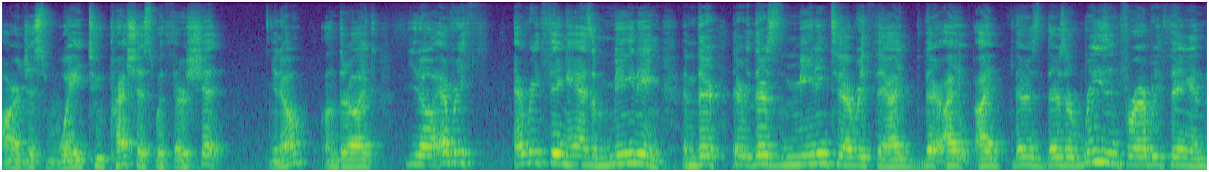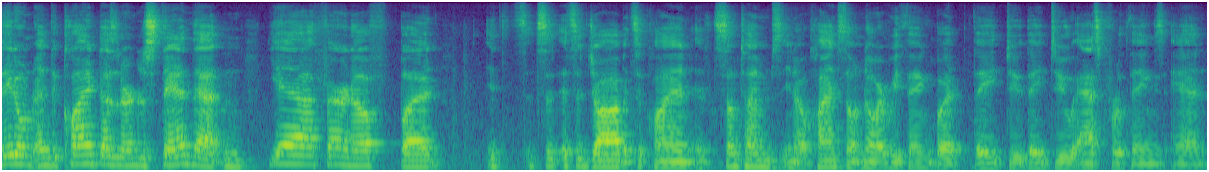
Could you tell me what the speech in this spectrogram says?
are just way too precious with their shit, you know, and they're like, you know, every everything has a meaning, and there there there's meaning to everything. I there I I there's there's a reason for everything, and they don't, and the client doesn't understand that, and yeah, fair enough, but it's it's a, it's a job it's a client it's sometimes you know clients don't know everything but they do they do ask for things and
